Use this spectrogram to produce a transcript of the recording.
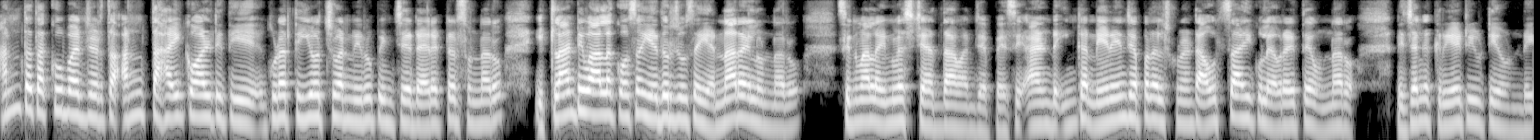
అంత తక్కువ బడ్జెట్‌తో అంత హై క్వాలిటీ తీ కూడా తీయొచ్చు అని నిరూపించే డైరెక్టర్స్ ఉన్నారు. ఇట్లాంటి వాళ్ళ కోసం ఎదురు చూసే ఎన్ఆర్ఐలు ఉన్నారు. సినిమాలో ఇన్వెస్ట్ చేద్దామని చెప్పేసి. అండ్ ఇంకా నేనేం చెప్పదలుచుకున్నానంటే ఔత్సాహికులు ఎవరైతే ఉన్నారో నిజంగా క్రియేటివిటీ ఉండి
